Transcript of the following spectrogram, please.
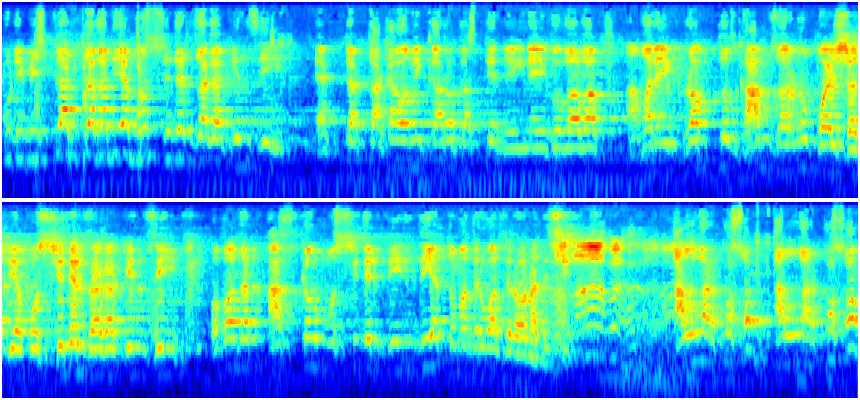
কোটি বিশ লাখ টাকা দিয়ে মসজিদের জায়গা কিনছি। একটা টাকাও আমি কারও কাছ থেকে নেই নেই গো বাবা। আমার এই রক্ত ঘাম ঝরানো পয়সা দিয়ে মসজিদের জায়গা কিনছি। অবাদান আজকেও মসজিদের বিল দিয়ে তোমাদের ওয়াজে রওনা দিচ্ছি। আল্লাহর কসম আল্লাহর কসম,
